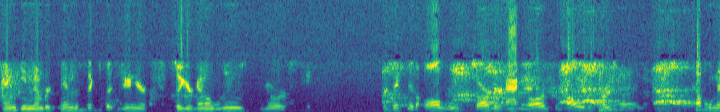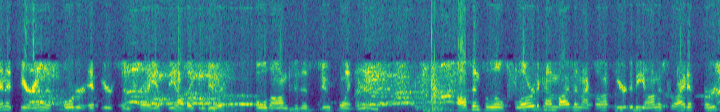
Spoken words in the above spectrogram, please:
Tanking, number 10, the six-foot junior. So you're going to lose your predicted all-league starter at guard for probably the first couple minutes here in this quarter if you're Centralia. See how they can do it. Hold on to this two-point lead. Offense a little slower to come by than I thought here, to be honest. Right at first,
